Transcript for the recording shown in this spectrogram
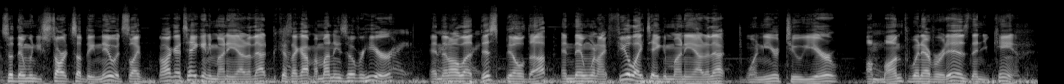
So then when you start something new, it's like, I'm not going to take any money out of that because I got my money's over here. Right, And then I'll let right. this build up. And then when I feel like taking money out of that, one year, two year, a Right. month, whenever it is, then you can.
